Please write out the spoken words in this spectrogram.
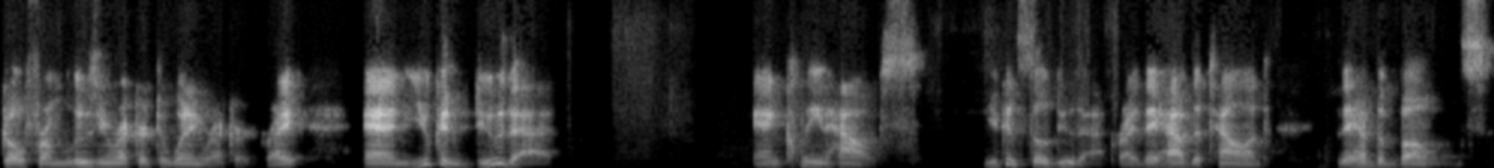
Go from losing record to winning record, right? And you can do that and clean house. You can still do that, right? They have the talent they have the bones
